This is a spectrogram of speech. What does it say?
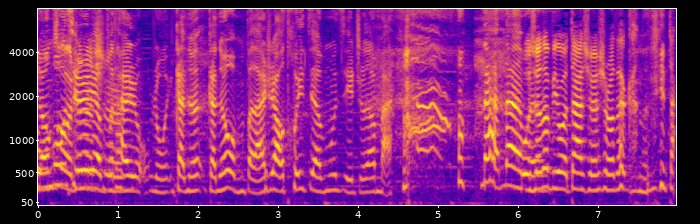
员工其实也不太容容易，感觉感觉我们本来是要推荐 MUJI 值得买。那那我觉得比我大学时候在肯德基打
